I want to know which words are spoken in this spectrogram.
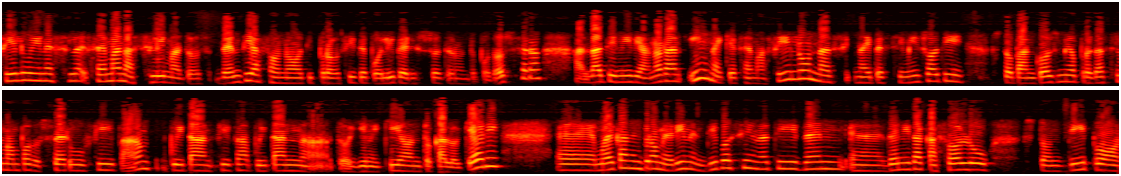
φύλου, είναι σλ- θέμα αθλήματος. Δεν διαφωνώ ότι προωθείται πολύ περισσότερο το ποδόσφαιρο, αλλά την ίδια ώρα είναι και θέμα φύλου. Να, σ- να υπενθυμίσω ότι στο Παγκόσμιο Πρωτάθλημα Ποδοσφαίρου FIFA, που ήταν, FIFA, που ήταν α, το γυναικείο το καλοκαίρι, ε, μου έκανε τρομερή εντύπωση ότι δεν, ε, δεν είδα καθόλου στον τύπο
